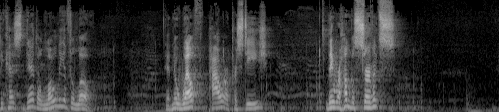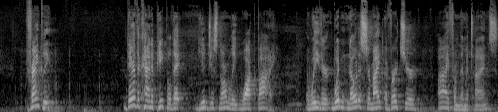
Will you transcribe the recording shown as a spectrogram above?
because they're the lowly of the low. They had no wealth, power, or prestige. They were humble servants. Frankly, they're the kind of people that you just normally walk by. We either wouldn't notice or might avert your eye from them at times.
